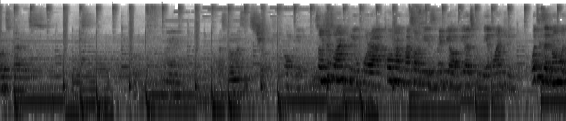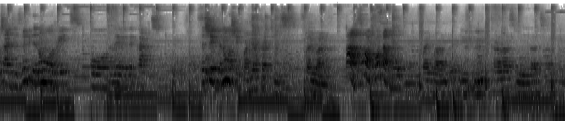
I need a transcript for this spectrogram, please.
all styles yes as long as it's short Okay. So I'm just wondering for a common person who is maybe our viewers could be wondering, what is the normal charges? Maybe the normal rates for the, the cut. The shape, the normal shape. my haircut is 500 Ah, so affordable. uh, 500 if you need colors you will add something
